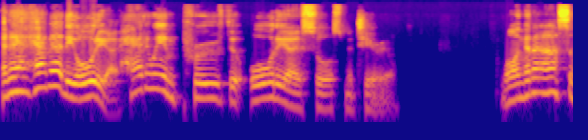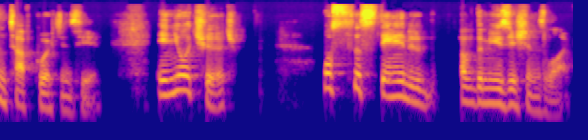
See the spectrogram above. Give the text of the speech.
And how about the audio? How do we improve the audio source material? Well, I'm going to ask some tough questions here. In your church, what's the standard of the musicians like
